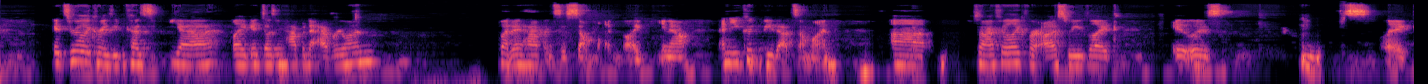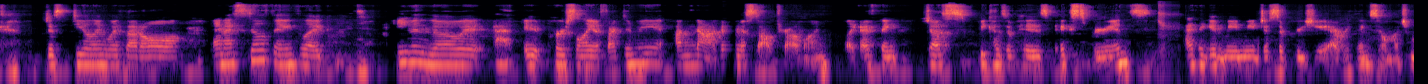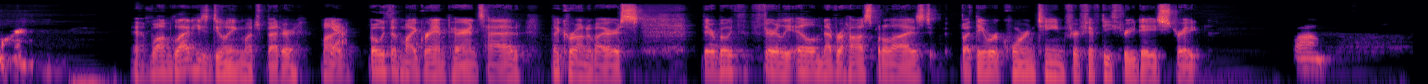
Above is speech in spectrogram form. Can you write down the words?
it's really crazy because, yeah, like it doesn't happen to everyone, but it happens to someone, like, you know, and you could be that someone. Um, so I feel like for us, we like, it was like just dealing with that all. And I still think like even though it it personally affected me, I'm not going to stop traveling. Like I think just because of his experience, I think it made me just appreciate everything so much more. Yeah, well, I'm glad he's doing much better. My yeah. both of my grandparents had the coronavirus, They were both fairly ill, never hospitalized, but they were quarantined for 53 days straight. Wow.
